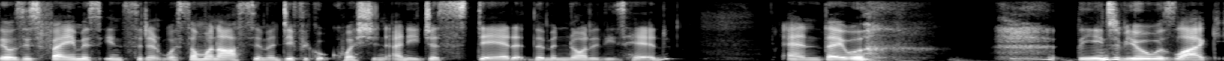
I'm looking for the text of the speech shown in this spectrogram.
there was this famous incident where someone asked him a difficult question and he just stared at them and nodded his head. And they were, the interviewer was like,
